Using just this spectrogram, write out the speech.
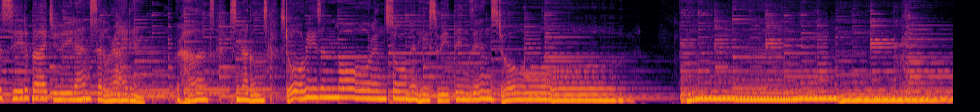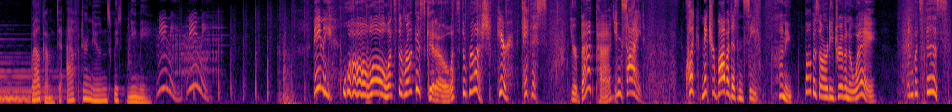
a seat, a bite to eat, and settle right in. For hugs, snuggles, stories, and more, and so many sweet things in store. Welcome to Afternoons with Mimi. Mimi, Mimi. Mimi, Whoa, whoa, what's the ruckus, kiddo? What's the rush? here, take this. Your backpack? Inside. Quick, make sure Baba doesn't see. Honey, Baba's already driven away. And what's this?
